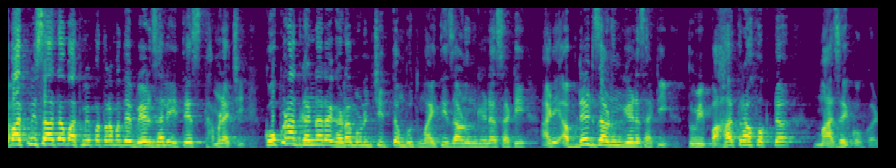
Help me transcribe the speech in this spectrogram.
बातमीसह आता बातमीपत्रामध्ये वेळ झाली इथेच थांबण्याची. कोकणात घडणाऱ्या घडामोडींची इत्तमभूत माहिती जाणून घेण्यासाठी आणि अपडेट जाणून घेण्यासाठी तुम्ही पाहत राहा फक्त माझे कोकण.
